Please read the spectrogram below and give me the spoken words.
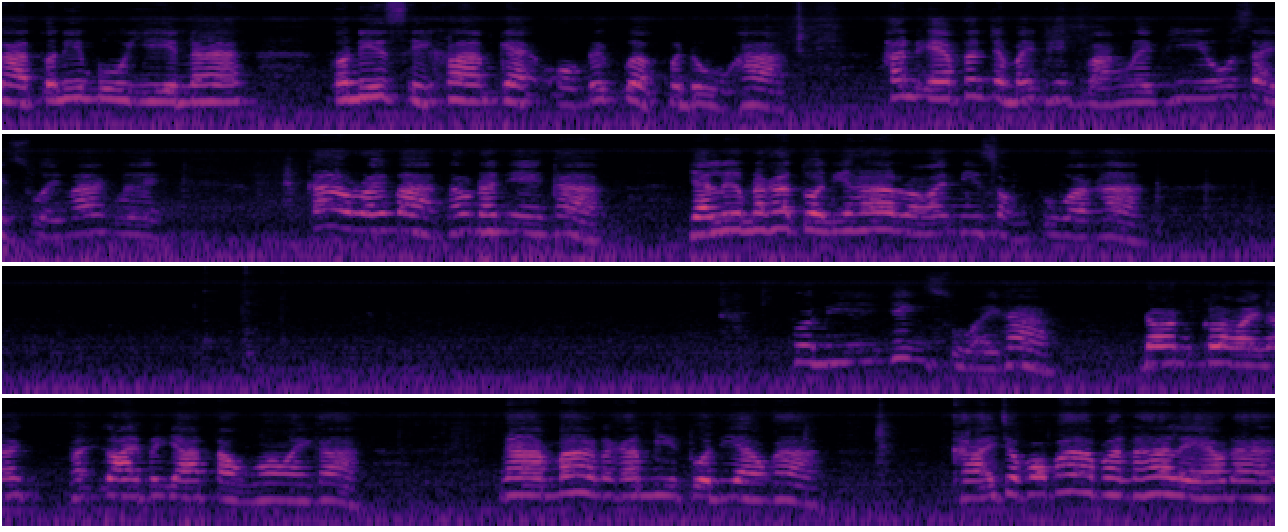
ค่ะ ตัวนี้บูยีนนะคะตัวนี้สีครามแกะโอบด้วยเปลือกประดูค่ะ ท่านเอฟท่านจะไม่ผิดหวังเลยพี่ยุใส่สวยมากเลย 900 บาทเท่านั้นเองค่ะ อย่าลืมนะคะ ตัวนี้ 500 มี 2 ตัวค่ะ ตัวนี้ยิ่งสวยค่ะ ดอนกลอยนะลายพญาเต่างอยค่ะ งามมากนะคะ มีตัวเดียวค่ะ ขายเฉพาะผ้าพันห้าแล้วนะ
